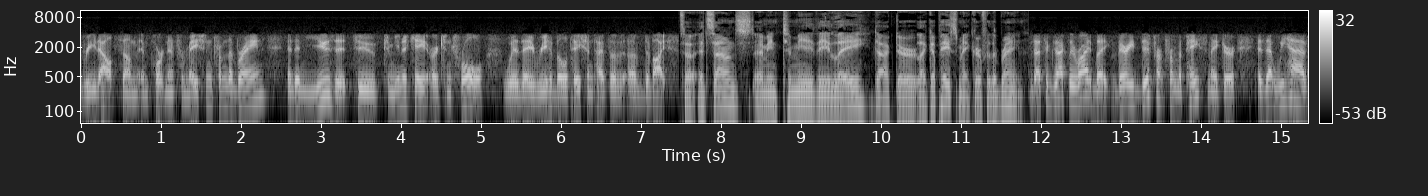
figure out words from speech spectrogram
read out some important information from the brain and then use it to communicate or control with a rehabilitation type of, of device. So it sounds, I mean, to me, the lay doctor, like a pacemaker for the brain. That's exactly right, but very different from a pacemaker is that we have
